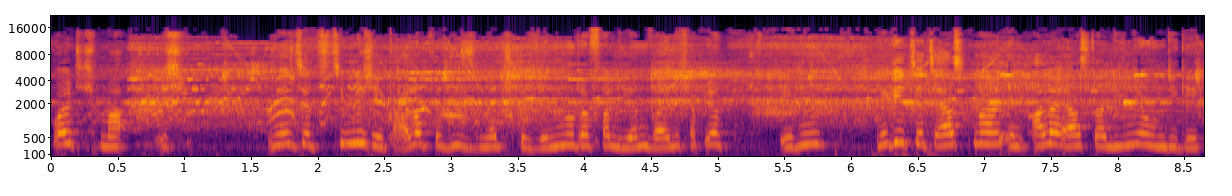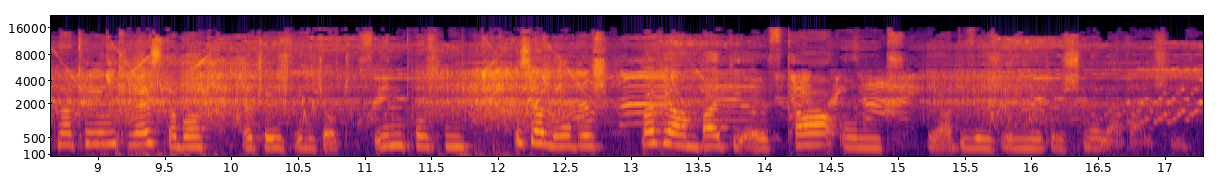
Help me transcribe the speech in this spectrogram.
Wollte ich mal. Ich, mir ist jetzt ziemlich egal, ob wir dieses Match gewinnen oder verlieren, weil ich habe ja eben. Mir geht es jetzt erstmal in allererster Linie um die Gegner-Killen-Quest, aber natürlich will ich auch Trophäen pushen. Ist ja logisch, weil wir haben bald die 11k und ja, die will ich eben möglichst schnell erreichen.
